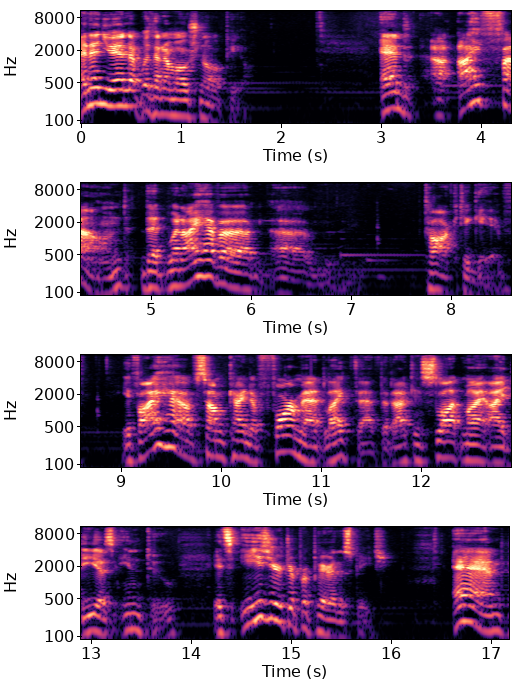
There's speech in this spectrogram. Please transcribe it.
And then you end up with an emotional appeal. And uh, I found that when I have a, a talk to give, if I have some kind of format like that that I can slot my ideas into, it's easier to prepare the speech. And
